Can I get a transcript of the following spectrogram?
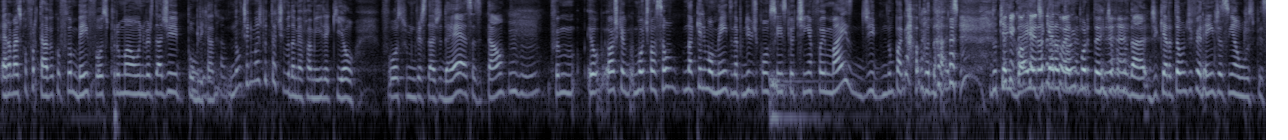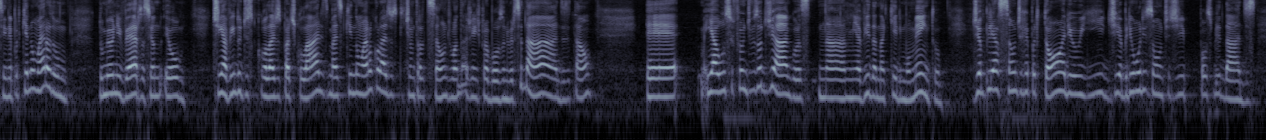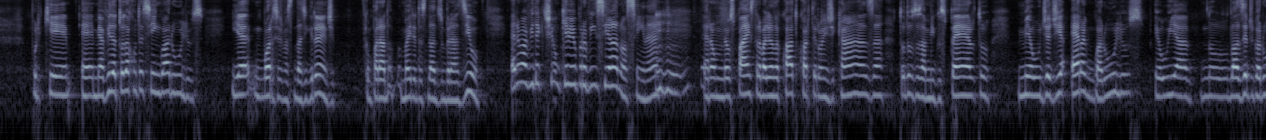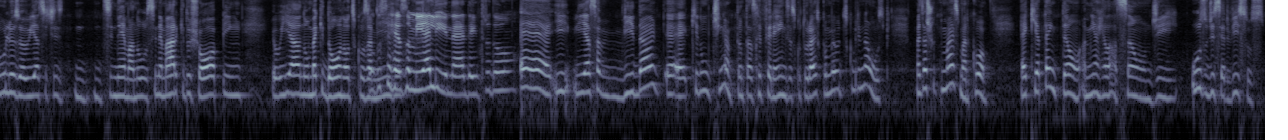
era mais confortável que eu também fosse para uma universidade pública. pública. Não tinha nenhuma expectativa da minha família que eu fosse para uma universidade dessas e tal. Uhum. Foi, eu, eu acho que a motivação naquele momento, né, para o nível de consciência que eu tinha, foi mais de não pagar a faculdade do que a ideia de que era coisa. tão importante a faculdade, de que era tão diferente assim a USP, assim, né? Porque não era do, do meu universo, assim, eu, eu tinha vindo de colégios particulares, mas que não eram colégios que tinham tradição de mandar gente para boas universidades e tal. É, e a USP foi um divisor de águas na minha vida naquele momento, de ampliação de repertório e de abrir um horizonte de possibilidades. Porque é, minha vida toda acontecia em Guarulhos. E, é, embora seja uma cidade grande, comparada à maioria das cidades do Brasil, era uma vida que tinha um que meio provinciano, assim, né? Uhum. Eram meus pais trabalhando a quatro quarteirões de casa, todos os amigos perto. Meu dia a dia era Guarulhos, eu ia no lazer de Guarulhos, eu ia assistir cinema no Cinemark do shopping, eu ia no McDonald's com os Tudo amigos. Tudo se resumia ali, né? Dentro do. É, e, e essa vida é, é, que não tinha tantas referências culturais como eu descobri na USP. Mas acho que o que mais marcou é que até então a minha relação de uso de serviços,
